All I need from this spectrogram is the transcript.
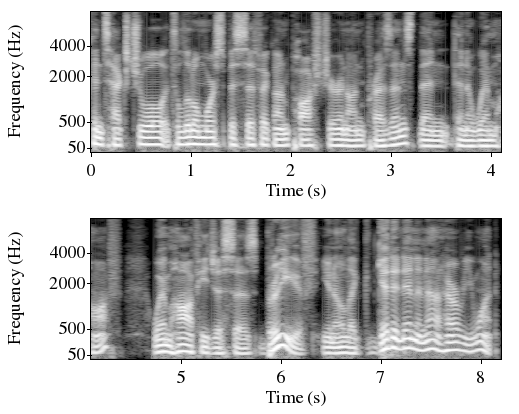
contextual. It's a little more specific on posture and on presence than than a Wim Hof. Wim Hof, he just says breathe, you know, like get it in and out however you want.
